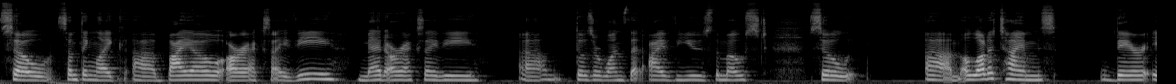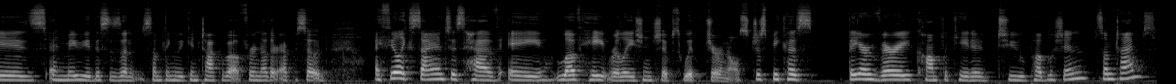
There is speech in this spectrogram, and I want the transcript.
So something like uh, Bio RxIV, Med RxIV, um, those are ones that I've used the most. So um, a lot of times there is, and maybe this isn't something we can talk about for another episode. I feel like scientists have a love hate relationships with journals just because they are very complicated to publish in sometimes.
